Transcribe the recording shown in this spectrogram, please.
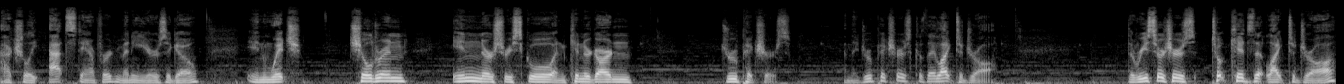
actually at Stanford many years ago in which children in nursery school and kindergarten drew pictures. And they drew pictures because they like to draw. The researchers took kids that like to draw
